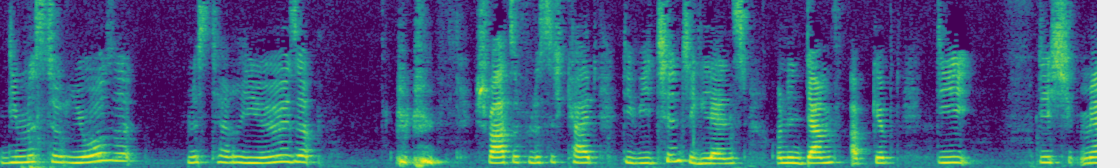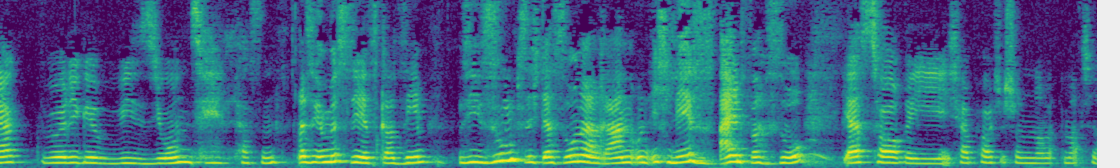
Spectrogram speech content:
Die mysteriöse, mysteriöse schwarze Flüssigkeit, die wie Tinte glänzt und den Dampf abgibt, die dich merkwürdige Visionen sehen lassen. Also ihr müsst sie jetzt gerade sehen, sie zoomt sich das so nah ran und ich lese es einfach so. Ja, sorry, ich habe heute schon Mathe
